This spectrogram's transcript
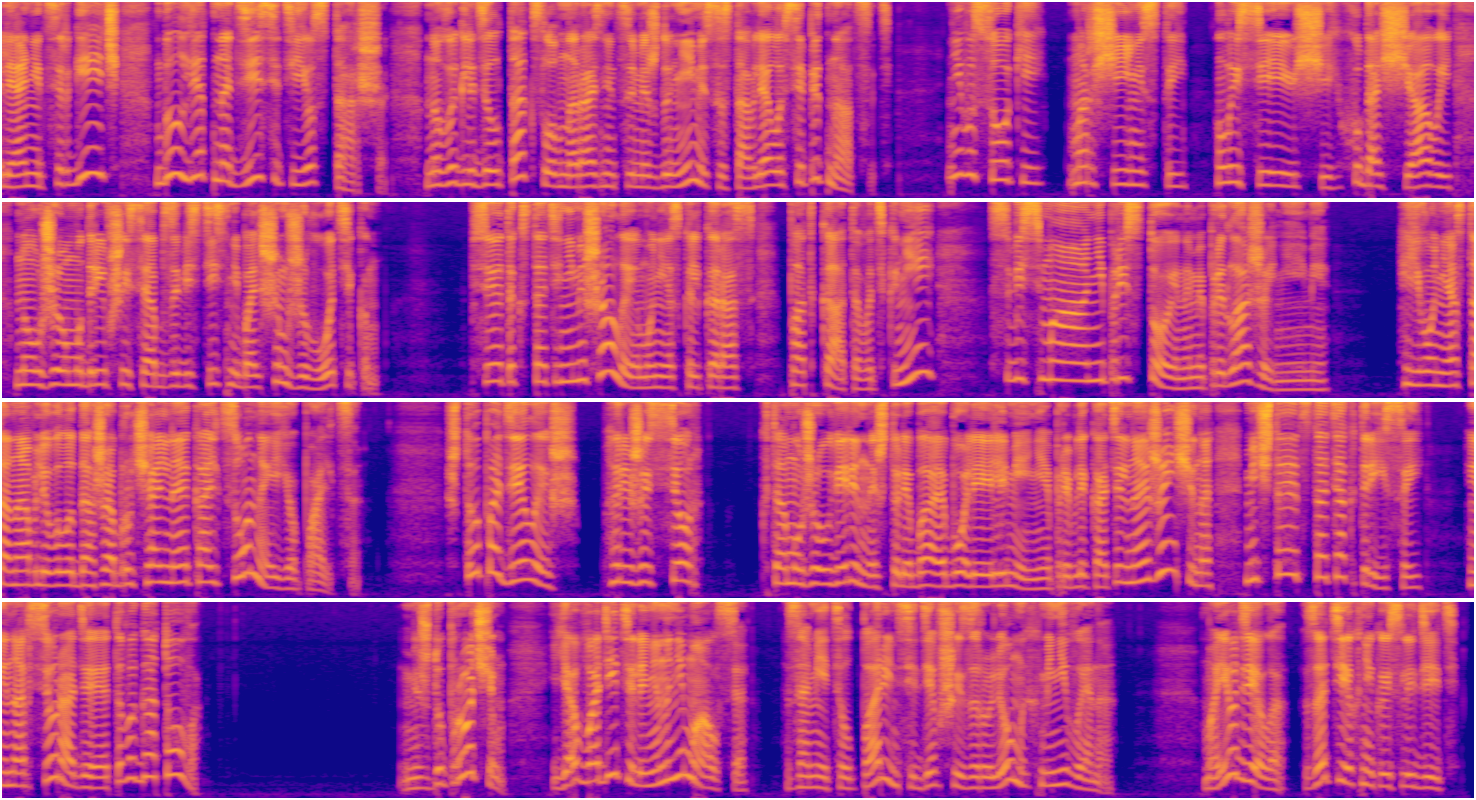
Леонид Сергеевич был лет на 10 ее старше, но выглядел так, словно разница между ними составляла все 15. Невысокий, морщинистый, лысеющий, худощавый, но уже умудрившийся обзавестись небольшим животиком. Все это, кстати, не мешало ему несколько раз подкатывать к ней с весьма непристойными предложениями. Его не останавливало даже обручальное кольцо на ее пальце. Что поделаешь, режиссер — к тому же уверенный, что любая более или менее привлекательная женщина мечтает стать актрисой, и на все ради этого готова. «Между прочим, я в водителя не нанимался», — заметил парень, сидевший за рулем их минивэна. «Мое дело — за техникой следить».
